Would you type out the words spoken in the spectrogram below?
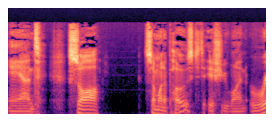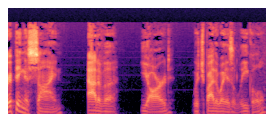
and saw someone opposed to issue one ripping a sign out of a yard, which by the way is illegal,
